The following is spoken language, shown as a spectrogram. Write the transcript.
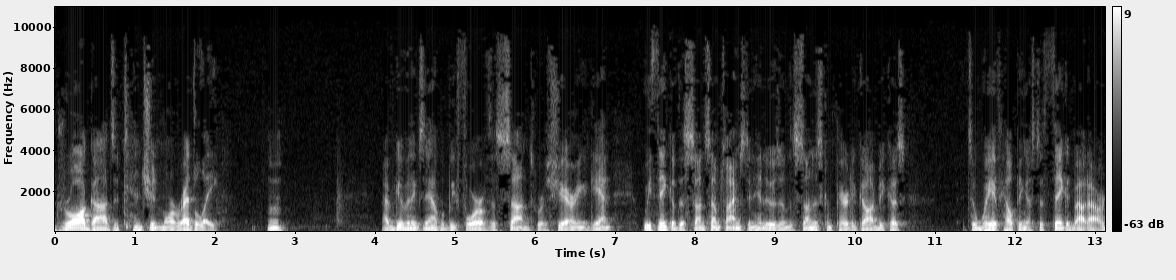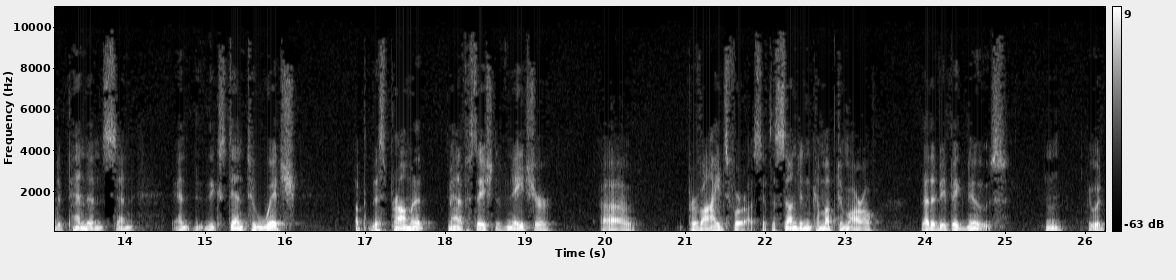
draw God's attention more readily. Hmm? I've given an example before of the sun. It's worth sharing again. We think of the sun, sometimes in Hinduism, the sun is compared to God because it's a way of helping us to think about our dependence and, and the extent to which uh, this prominent manifestation of nature uh, provides for us. If the sun didn't come up tomorrow, that'd be big news. Hmm? It would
